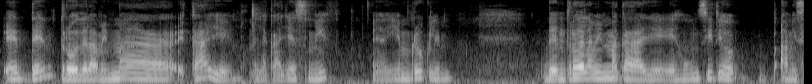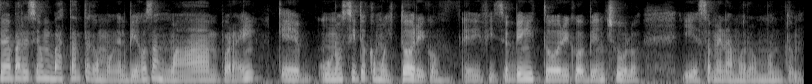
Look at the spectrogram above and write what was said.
Es dentro de la misma calle, en la calle Smith, ahí en Brooklyn dentro de la misma calle. Es un sitio, a mí se me pareció bastante como en el viejo San Juan, por ahí, que unos sitios como históricos, edificios bien históricos, bien chulos, y eso me enamoró un montón.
